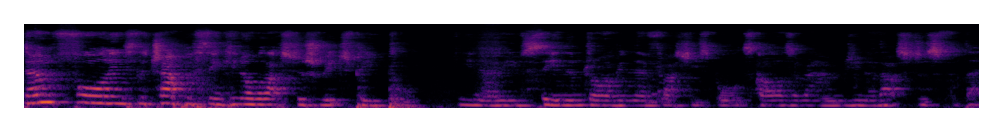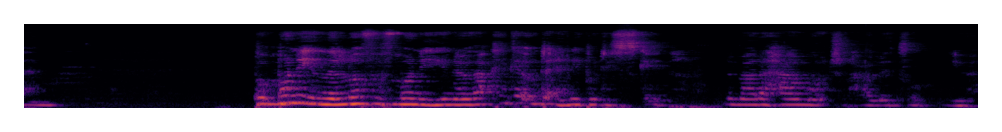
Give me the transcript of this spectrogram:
Don't fall into the trap of thinking, oh, well, that's just rich people. You know, you've seen them driving their flashy sports cars around, you know, that's just for them. But money and the love of money, you know, that can get under anybody's skin, no matter how much or how little you have.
